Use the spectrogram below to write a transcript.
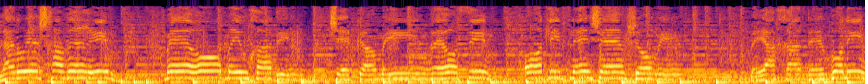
לנו יש חברים מאוד מיוחדים שקמים ועושים עוד לפני שהם שומעים. ביחד הם בונים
